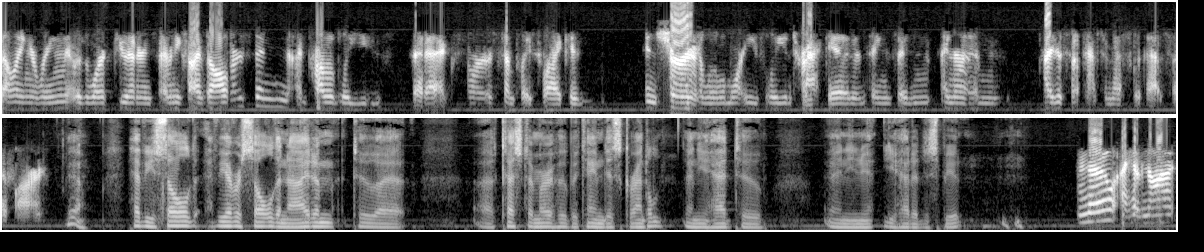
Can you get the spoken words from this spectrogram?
selling a ring that was worth two hundred and seventy-five dollars, then I'd probably use FedEx or someplace where I could insure it a little more easily and track it and things. And and um, I just don't have to mess with that so far. Yeah. Have you sold? Have you ever sold an item to a, a customer who became disgruntled and you had to, and you you had a dispute? No, I have not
